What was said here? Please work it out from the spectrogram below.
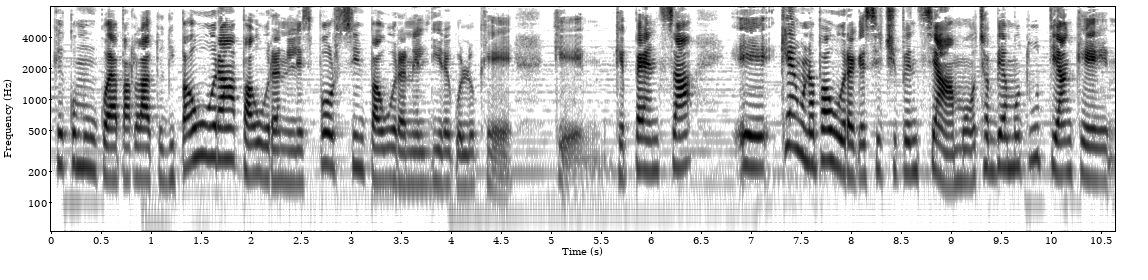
che comunque ha parlato di paura, paura nell'esporsi, paura nel dire quello che, che, che pensa e che è una paura che se ci pensiamo ci abbiamo tutti anche,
